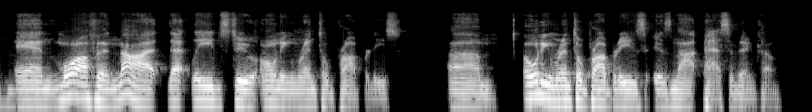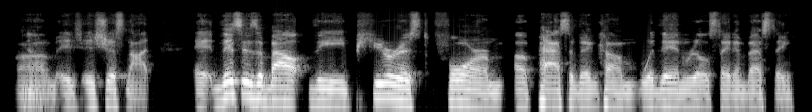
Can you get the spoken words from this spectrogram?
mm-hmm. and more often than not, that leads to owning rental properties. Um, owning rental properties is not passive income. Um, it's, it's just not. Eh, This is about the purest form of passive income within real estate investing.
